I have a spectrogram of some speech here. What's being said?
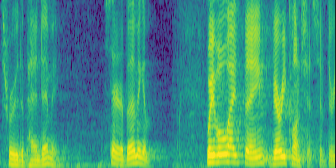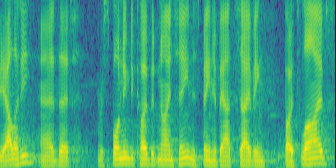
through the pandemic? Senator Birmingham. We've always been very conscious of the reality uh, that responding to COVID-19 has been about saving both lives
